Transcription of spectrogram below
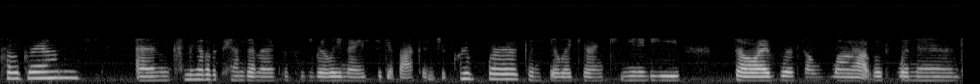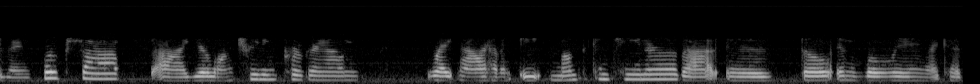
programs. And coming out of the pandemic, this is really nice to get back into group work and feel like you're in community. So I've worked a lot with women doing workshops, uh, year long training programs. Right now, I have an eight month container that is still enrolling. I could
